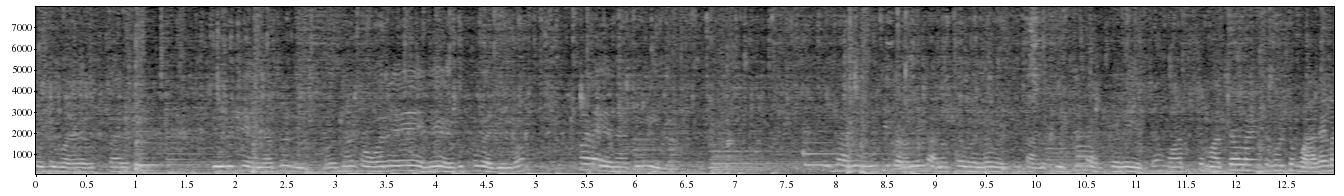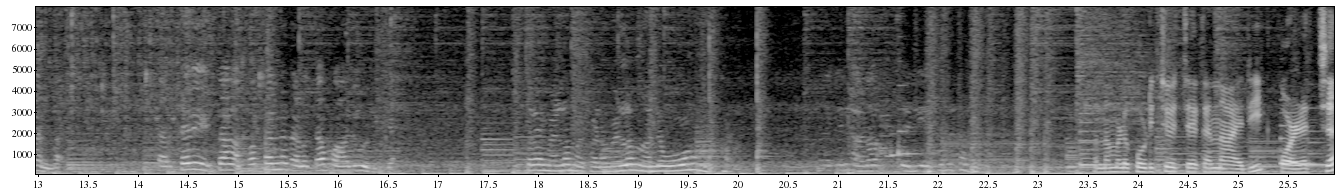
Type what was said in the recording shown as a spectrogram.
പ- പരത്തി തിരിച്ച് അതിനകത്ത് വീഴും എന്നിട്ട് ഓരോ ഇല എടുത്ത് കഴിയുമ്പോൾ അവിടെ അതിനകത്ത് വീഴും എന്നിട്ട് അത് ഊറ്റി കളഞ്ഞ് തണുത്ത വെള്ളം ഒഴിച്ച് തണുപ്പിച്ച് ശർക്കര ഇട്ട് മറ്റ് മറ്റുള്ള ഇട്ട് കൊണ്ട് വരളണ്ട ശർക്കര ഇട്ടാൽ അപ്പം തന്നെ തണുത്താൽ പാൽ കുടിക്കാം. ഇത്രയും വെള്ളം വെക്കണം. വെള്ളം നല്ലോണം വെക്കണം. നമ്മൾ പൊടിച്ച് വെച്ചേക്കുന്ന അരി കുഴച്ച്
